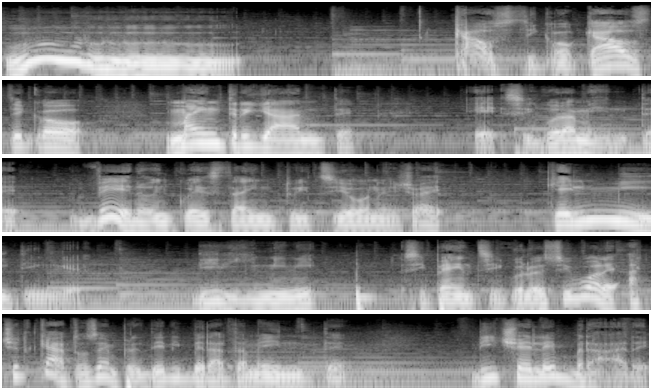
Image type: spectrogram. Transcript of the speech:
Uh, caustico, caustico, ma intrigante e sicuramente vero in questa intuizione, cioè che il meeting di Rimini, si pensi quello che si vuole, ha cercato sempre deliberatamente di celebrare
